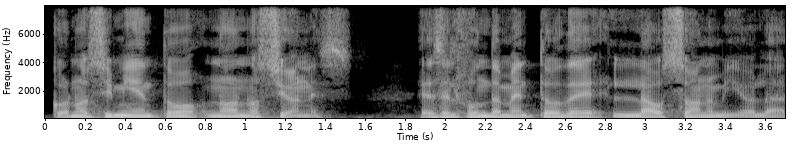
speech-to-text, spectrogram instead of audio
conocimiento, no nociones. Es el fundamento de la autonomy o la.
